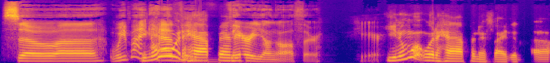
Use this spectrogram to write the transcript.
So uh, we might You know what have would a happen? very young author here. You know what would happen if I did that?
